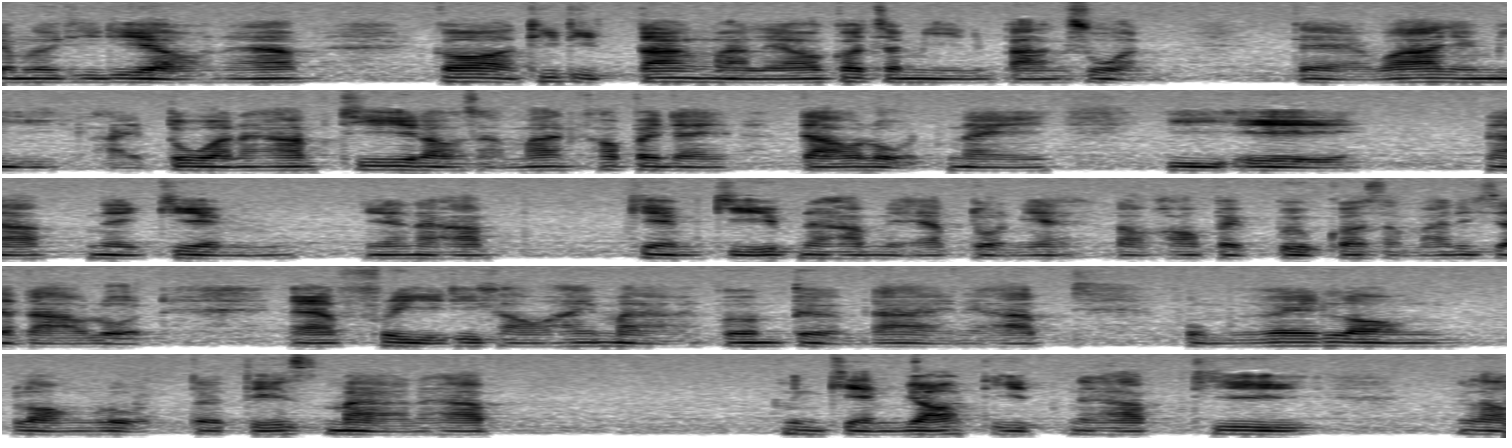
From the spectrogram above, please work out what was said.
มเลยทีเดียวนะครับ ก็ที่ติดตั้งมาแล้วก็จะมีบางส่วน แต่ว่ายังมีหลายตัวนะครับ ที่เราสามารถเข้าไปในดาวน์โหลดใน EA นะครับในเกมนี้นะครับ เกมกีฟนะครับในแอปตัวนี้เราเข้าไปปุ๊บก็สามารถที่จะดาวน์โหลดแอปฟรีที่เขาให้มาเพิ่มเติมได้นะครับ ผมเคยลองลองโหลดเตอร์ติสมานะครับหนึ่งเกมยอดฮิตนะครับที่เรา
